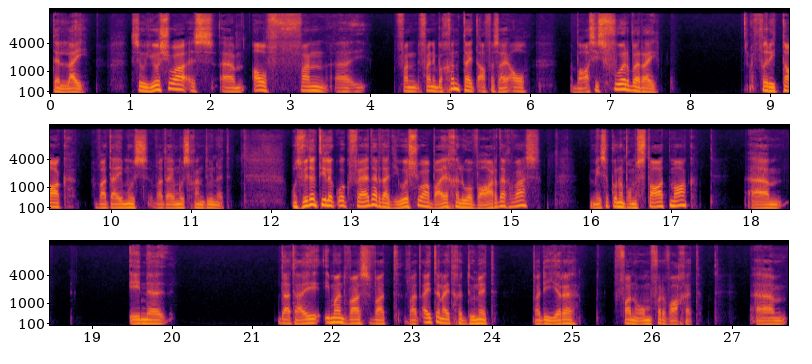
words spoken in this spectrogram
te lei. So Joshua is ehm um, al van uh van van die begintyd af is hy al basies voorberei vir die taak wat hy moes wat hy moes gaan doen het. Ons weet natuurlik ook verder dat Joshua baie geloofwaardig was. Mense kon op hom staat maak. Ehm um, en uh, dat hy iemand was wat wat uit en uit gedoen het wat die Here van hom verwag het. Ehm um,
